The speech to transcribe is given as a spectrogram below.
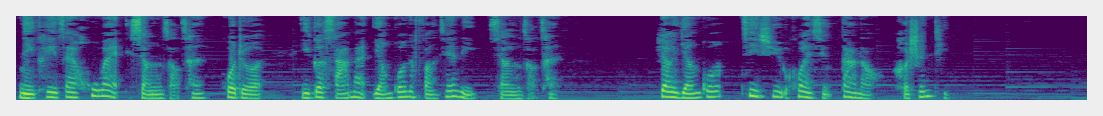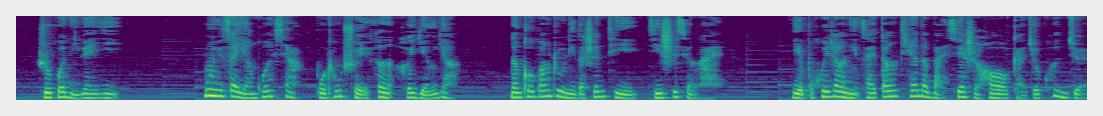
你可以在户外享用早餐，或者一个洒满阳光的房间里享用早餐，让阳光继续唤醒大脑和身体。如果你愿意，沐浴在阳光下，补充水分和营养。能够帮助你的身体及时醒来，也不会让你在当天的晚些时候感觉困倦。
